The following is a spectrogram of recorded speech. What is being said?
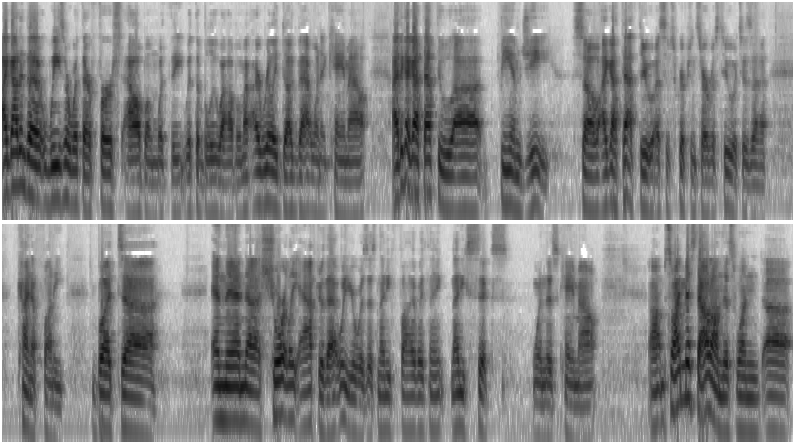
I got into Weezer with their first album, with the with the Blue album. I, I really dug that when it came out. I think I got that through uh, BMG, so I got that through a subscription service too, which is uh, kind of funny. But uh, and then uh, shortly after that, what year was this? Ninety five, I think. Ninety six when this came out. Um, so I missed out on this one uh,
